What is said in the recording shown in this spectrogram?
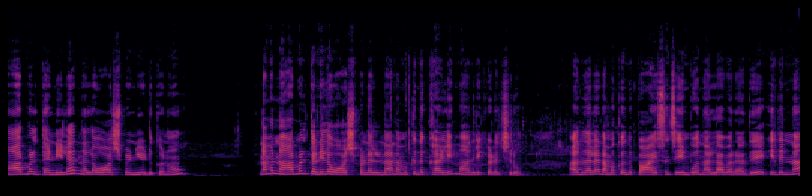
நார்மல் தண்ணியில் நல்லா வாஷ் பண்ணி எடுக்கணும். நம்ம நார்மல் தண்ணியில் வாஷ் பண்ணலைன்னா நமக்கு இந்த களி மாதிரி கிடச்சிரும். அதனால் நமக்கு வந்து பாயசம் செய்யும்போது நல்லா வராது. இதுன்னா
